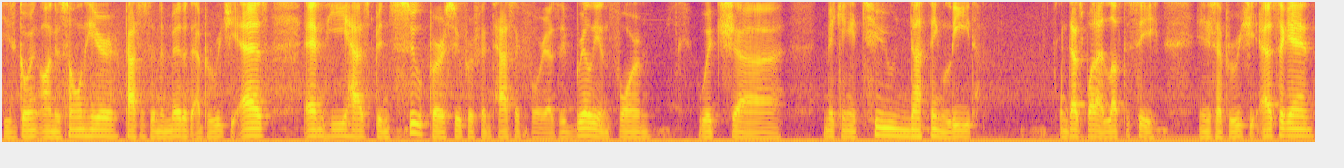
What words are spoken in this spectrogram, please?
He's going on his own here passes in the middle to Eberechi Eze and he has been super super fantastic for us. A brilliant form which uh, making a 2 nothing lead. And that's what I love to see. And here's Eberechi Eze again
